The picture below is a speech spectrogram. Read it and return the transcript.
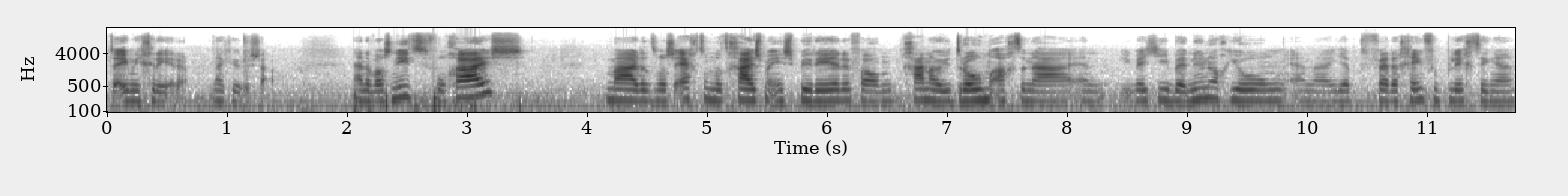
te emigreren naar Curaçao. En dat was niet voor Gijs. Maar dat was echt omdat Gijs me inspireerde van... Ga nou je droom achterna. En weet je, je bent nu nog jong. En eh, je hebt verder geen verplichtingen.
